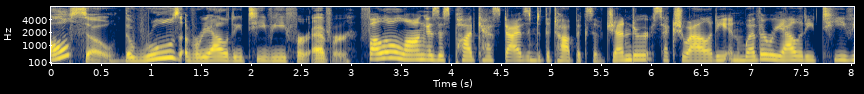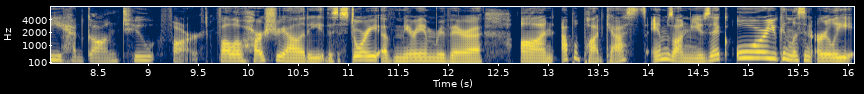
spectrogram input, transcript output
also the rules of reality TV forever. Follow along as this podcast dives into the topics of gender, sexuality, and whether reality TV had gone too far. Follow Harsh Reality, the story of Miriam Rivera on Apple Podcasts, Amazon Music, or you can listen early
